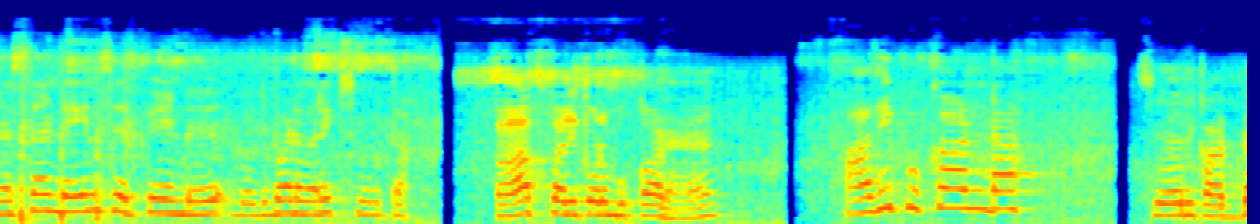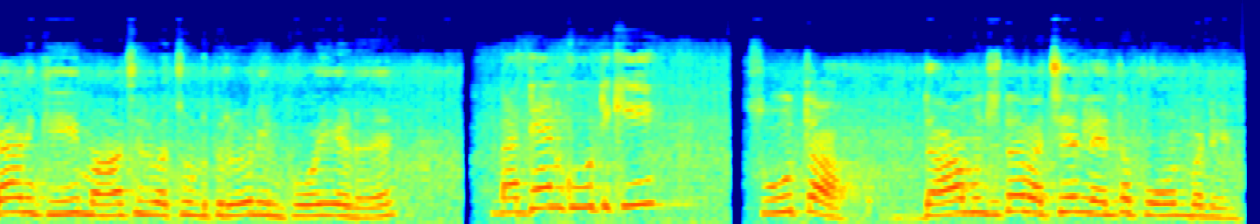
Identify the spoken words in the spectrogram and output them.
నెస్సండేని చెప్పేండు బొద్దుబాడ వరకు చూతా పాప పలికోవడం బుక్కాడా అది పుక్కాండా సరి కడ్డానికి మాచిలు వచ్చి ఉండుతురు నేను పోయాను మధ్యాహ్నం కూటికి సూత ದಾಮುಂಜಿತ ವಚ್ಚೇನ್ಲೆ ಅಂತ ಫೋನ್ ಬನ್ನೇನು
